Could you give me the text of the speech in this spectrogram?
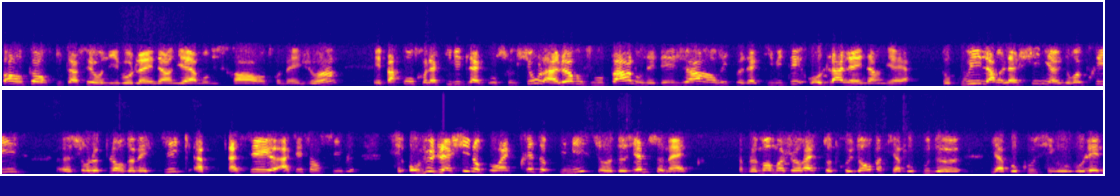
pas encore tout à fait au niveau de l'année dernière, mais on y sera entre mai et juin. Et par contre, l'activité de la construction, là, à l'heure où je vous parle, on est déjà en rythme d'activité au-delà de l'année dernière. Donc oui, la, la, Chine, a une reprise euh, sur le plan domestique assez, assez sensible. Au vu de la Chine, on pourrait être très optimiste sur le deuxième semestre. Simplement, moi, je reste prudent parce qu'il y a beaucoup de, il y a beaucoup, si vous voulez,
